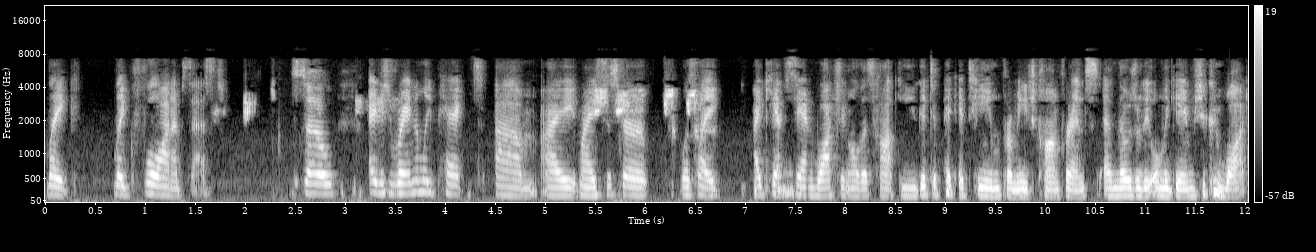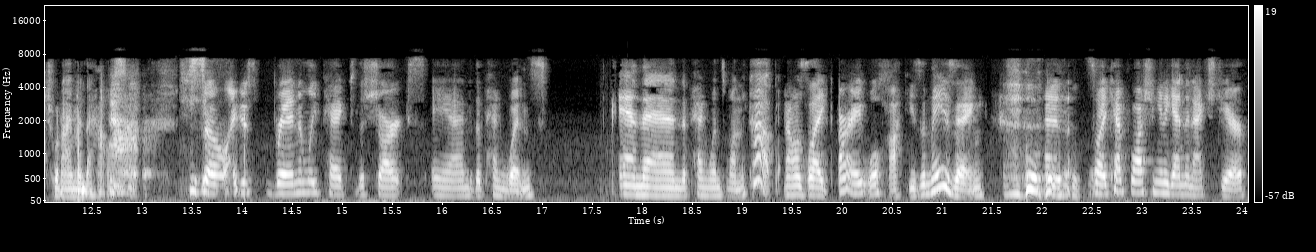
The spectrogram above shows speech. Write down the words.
like, like full on obsessed. So I just randomly picked, um, I, my sister was like, I can't stand watching all this hockey. You get to pick a team from each conference, and those are the only games you can watch when I'm in the house. so I just randomly picked the Sharks and the Penguins. And then the Penguins won the cup. And I was like, all right, well, hockey's amazing. And so I kept watching it again the next year.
